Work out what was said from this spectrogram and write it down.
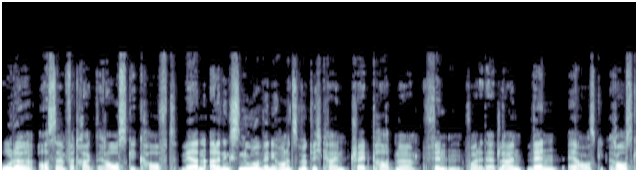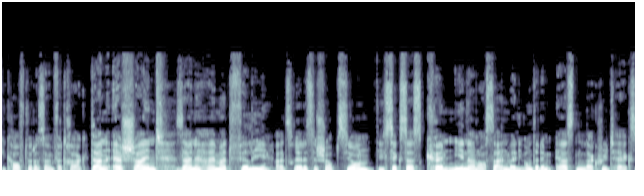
oder aus seinem Vertrag rausgekauft werden. Allerdings nur, wenn die Hornets wirklich keinen Trade-Partner finden vor der Deadline. Wenn er rausgekauft wird aus seinem Vertrag, dann erscheint seine Heimat Philly als realistische Option. Die Sixers könnten ihn dann auch sein, weil die unter dem ersten Luxury Tax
